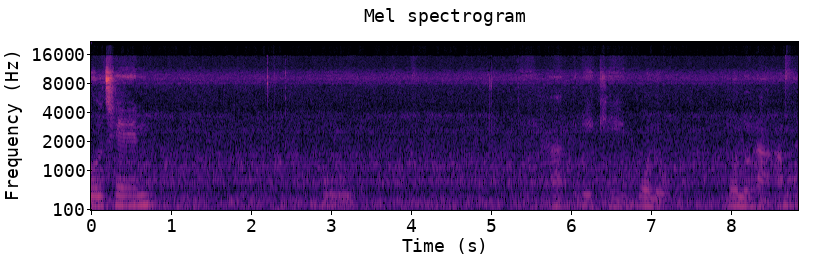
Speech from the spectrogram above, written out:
বলছেন? রেখে বলো। বলো না, আমার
